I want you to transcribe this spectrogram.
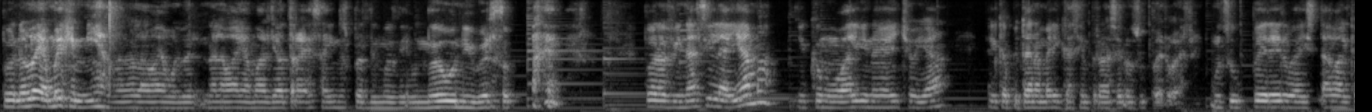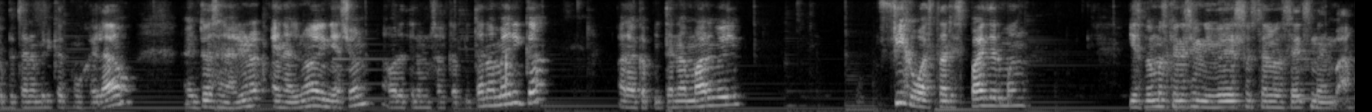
Pero no lo llamó, dije, mierda, no la va a volver, no la va a llamar ya otra vez, ahí nos perdimos de un nuevo universo. Pero al final sí la llama, y como alguien ha dicho ya, el Capitán América siempre va a ser un superhéroe. Un superhéroe, ahí estaba el Capitán América congelado. Entonces en la, nueva alineación, ahora tenemos al Capitán América, a la Capitana Marvel. Fijo va a estar Spider-Man. Y esperemos que en ese universo estén los X-Men, va.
